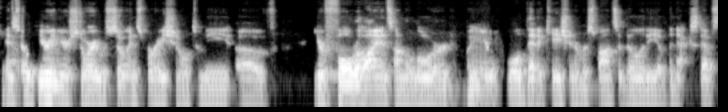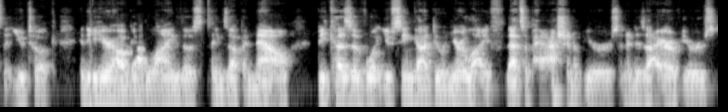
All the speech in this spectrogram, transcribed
yeah. and so hearing your story was so inspirational to me of your full reliance on the lord but mm. your full dedication and responsibility of the next steps that you took and to hear how god lined those things up. And now because of what you've seen god do in your life that's a passion of yours and a desire of yours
